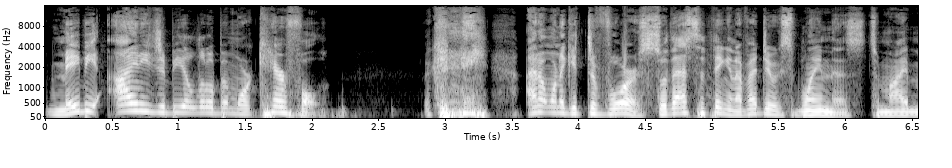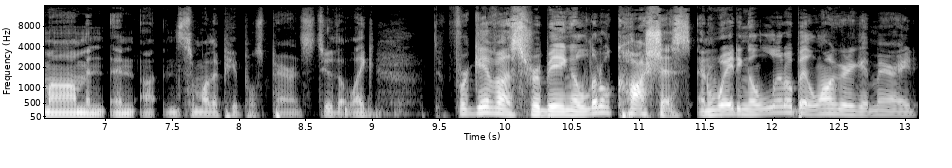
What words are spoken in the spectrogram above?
Maybe I need to be a little bit more careful. Okay. I don't want to get divorced. So that's the thing. And I've had to explain this to my mom and, and, uh, and some other people's parents too that, like, forgive us for being a little cautious and waiting a little bit longer to get married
